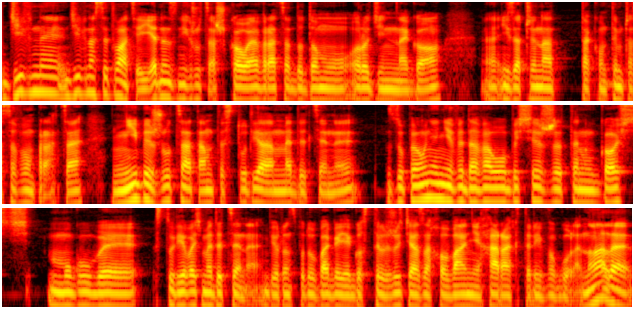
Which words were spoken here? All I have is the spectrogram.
dziwny, dziwna sytuacja. Jeden z nich rzuca szkołę, wraca do domu rodzinnego e, i zaczyna taką tymczasową pracę. Niby rzuca tam te studia medycyny, zupełnie nie wydawałoby się, że ten gość mógłby studiować medycynę, biorąc pod uwagę jego styl życia, zachowanie, charakter i w ogóle. No ale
